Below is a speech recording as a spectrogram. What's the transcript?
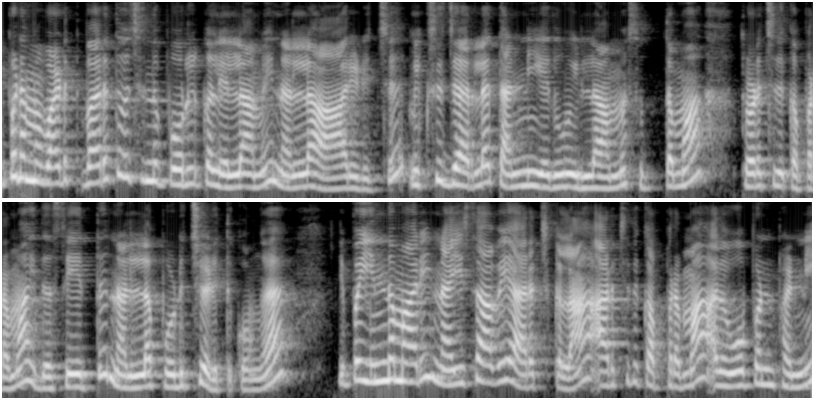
இப்போ நம்ம வடு வறுத்து வச்சிருந்த பொருட்கள் எல்லாமே நல்லா ஆறிடுச்சு. மிக்ஸி ஜாரில் தண்ணி எதுவும் இல்லாமல் சுத்தமாக தொடச்சதுக்கப்புறமா இதை சேர்த்து நல்லா பொடிச்சு எடுத்துக்கோங்க. இப்போ இந்த மாதிரி நைஸாகவே அரைச்சிக்கலாம். அரைச்சதுக்கப்புறமா அதை ஓப்பன் பண்ணி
